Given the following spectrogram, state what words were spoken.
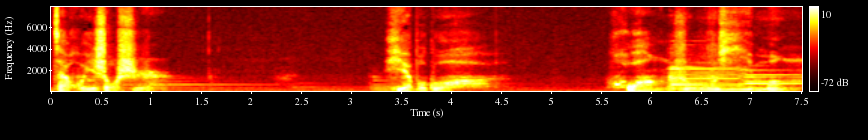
在回首时，也不过恍如一梦。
